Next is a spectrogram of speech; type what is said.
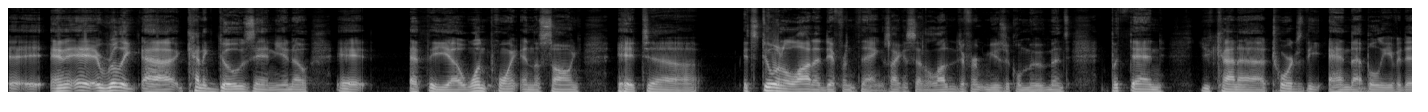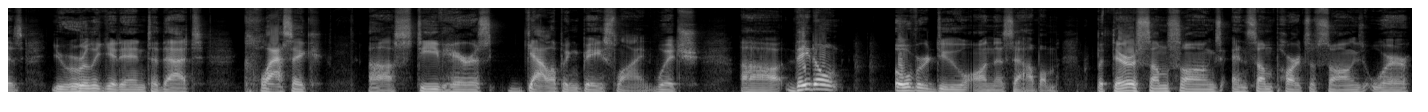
and it really uh, kind of goes in, you know, it at the uh, one point in the song, it uh, it's doing a lot of different things. Like I said, a lot of different musical movements. But then you kind of, towards the end, I believe it is, you really get into that classic uh, Steve Harris galloping bass line, which uh, they don't overdo on this album. But there are some songs and some parts of songs where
